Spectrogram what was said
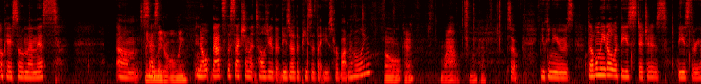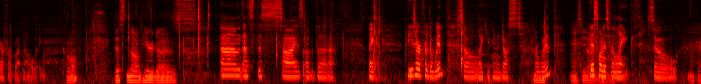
okay, so then this um, Single says needle only. no, that's the section that tells you that these are the pieces that use for buttonholing. Oh, okay. Wow. Okay. So you can use double needle with these stitches. These three are for buttonholing. Cool. This knob here does. Um, that's the size of the, like, these are for the width. So like you can adjust for width. I see that. This one is for length. So Okay.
